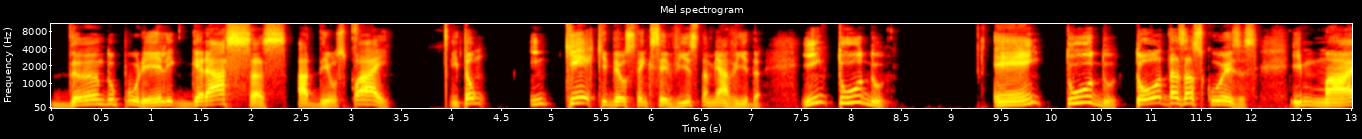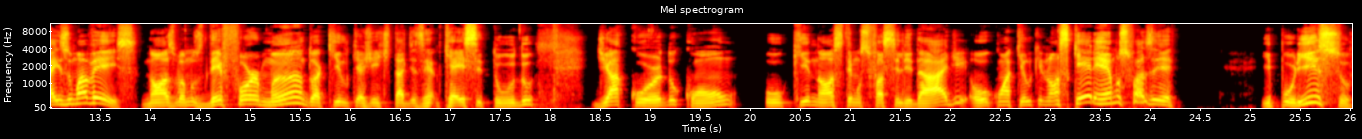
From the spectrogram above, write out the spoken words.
dando por ele graças a Deus Pai." Então, em que que Deus tem que ser visto na minha vida? Em tudo. Em tudo, todas as coisas. E mais uma vez, nós vamos deformando aquilo que a gente está dizendo que é esse tudo, de acordo com o que nós temos facilidade ou com aquilo que nós queremos fazer. E por isso,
